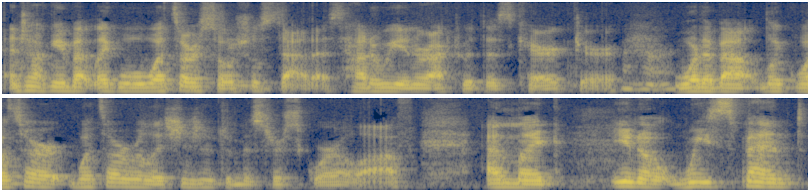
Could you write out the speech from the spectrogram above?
and talking about like well what's our social status how do we interact with this character Uh-huh. what about like what's our what's our relationship to mr squirreloff and like you know we spent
